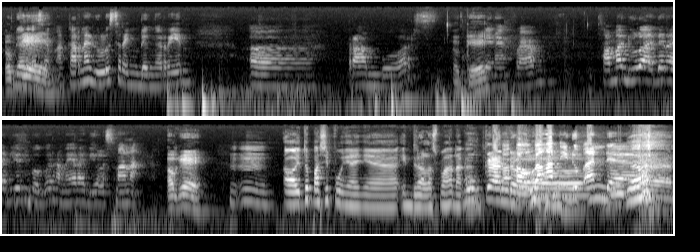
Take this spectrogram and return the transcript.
Oke. dari SMA karena dulu sering dengerin eh Prambors Oke, dan FM sama dulu ada radio di Bogor namanya Radio Lesmana oke. Mm-mm. Oh itu pasti punyanya Indra Lesmana kan? Bukan dong. tau banget hidup Anda. Bukan.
